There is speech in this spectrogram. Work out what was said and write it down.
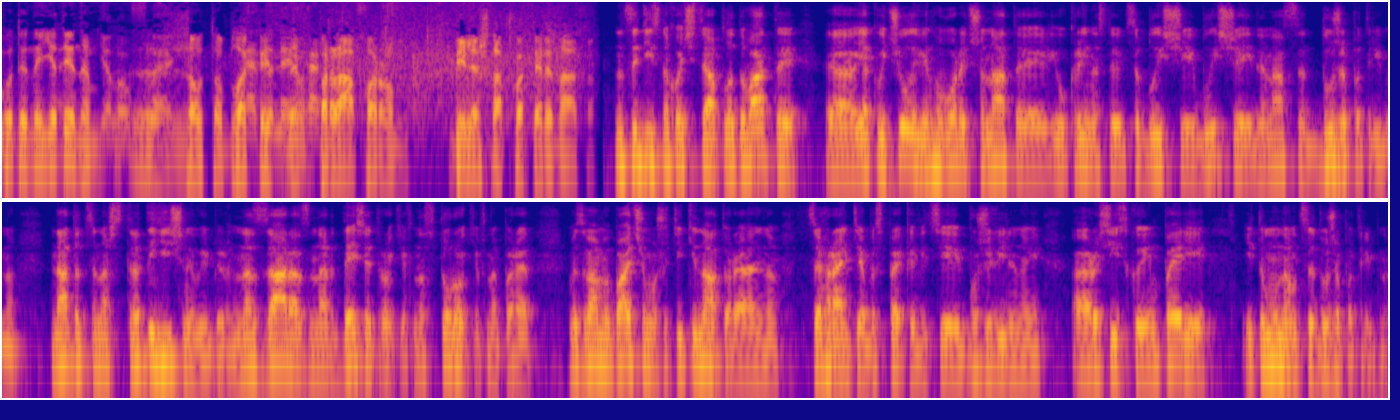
буде не єдиним е, жовто-блакитним прапором біля штаб-квартири НАТО. Ну це дійсно хочеться аплодувати. Е, Як ви чули, він говорить, що НАТО і Україна стають все ближче і ближче, і для нас це дуже потрібно. НАТО це наш стратегічний вибір. На зараз, на 10 років, на 100 років наперед. Ми з вами бачимо, що тільки НАТО реально це гарантія безпеки від цієї божевільної е, російської імперії, і тому нам це дуже потрібно.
